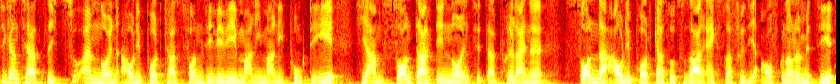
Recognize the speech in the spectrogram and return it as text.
Sie ganz herzlich zu einem neuen Audi-Podcast von www.moneymoney.de. Hier am Sonntag, den 19. April, eine Sonder-Audi-Podcast sozusagen extra für Sie aufgenommen, damit Sie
